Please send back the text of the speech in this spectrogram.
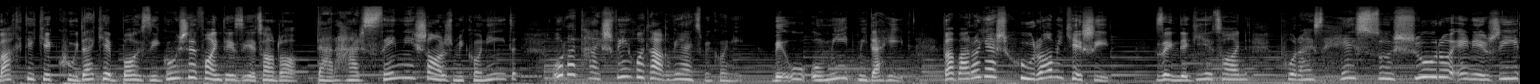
وقتی که کودک بازیگوش فانتزیتان را در هر سنی شارژ می کنید او را تشویق و تقویت می کنید به او امید می دهید و برایش هورا می کشید زندگیتان پر از حس و شور و انرژی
